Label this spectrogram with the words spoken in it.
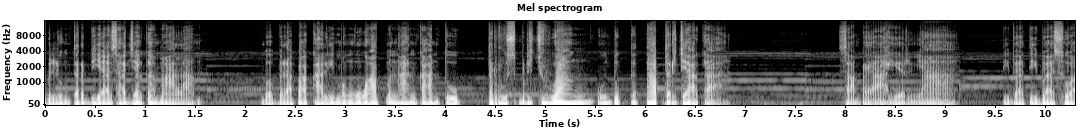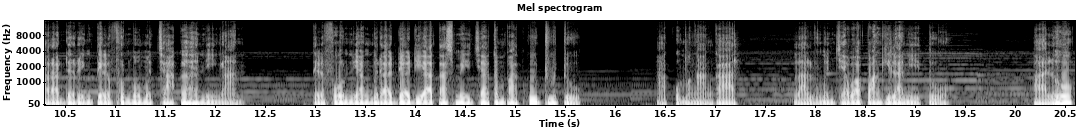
belum terbiasa jaga malam. Beberapa kali menguap menahan kantuk, terus berjuang untuk tetap terjaga. Sampai akhirnya, tiba-tiba suara dering telepon memecah keheningan. Telepon yang berada di atas meja tempatku duduk. Aku mengangkat, lalu menjawab panggilan itu. Halo,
